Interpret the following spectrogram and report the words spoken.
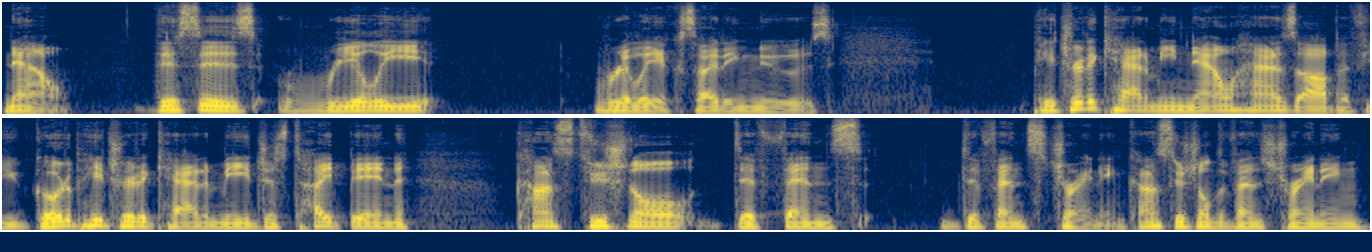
Now, this is really, really exciting news. Patriot Academy now has up. If you go to Patriot Academy, just type in constitutional defense defense training, constitutional defense training,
